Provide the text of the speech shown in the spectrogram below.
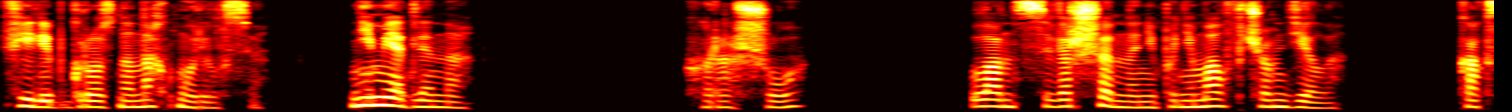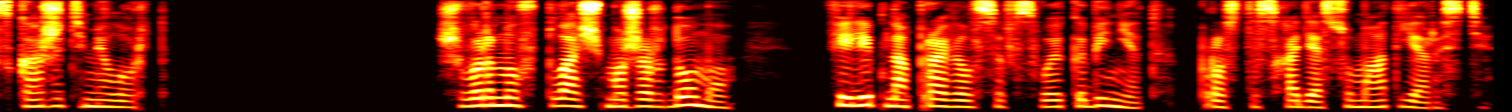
Филипп грозно нахмурился. «Немедленно». «Хорошо». Ланс совершенно не понимал, в чем дело. «Как скажете, милорд». Швырнув плащ мажордому, Филипп направился в свой кабинет, просто сходя с ума от ярости.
